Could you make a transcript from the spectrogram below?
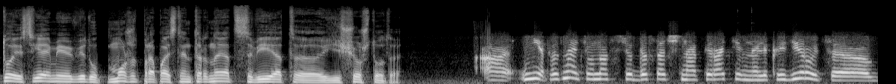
то есть я имею в виду, может пропасть интернет, свет, э, еще что-то? А, нет, вы знаете, у нас все достаточно оперативно ликвидируется.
